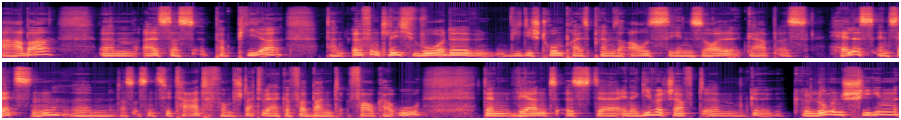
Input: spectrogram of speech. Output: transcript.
Aber ähm, als das Papier dann öffentlich wurde, wie die Strompreisbremse aussehen soll, gab es helles Entsetzen. Ähm, das ist ein Zitat vom Stadtwerkeverband VKU. Denn während es der Energiewirtschaft ähm, gelungen schien,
